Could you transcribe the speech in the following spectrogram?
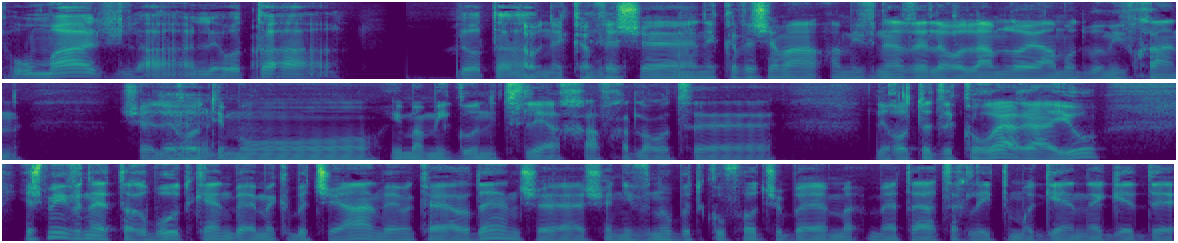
הומאז' ל- לאותה... לאותה... טוב, נקווה, ש... נקווה שהמבנה הזה לעולם לא יעמוד במבחן, של לראות כן. אם, הוא... אם המיגון הצליח, אף אחד לא רוצה לראות את זה קורה, הרי היו, יש מבני תרבות, כן, בעמק בית שאן, בעמק הירדן, ש... שנבנו בתקופות שבהם באמת היה צריך להתמגן נגד אה,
